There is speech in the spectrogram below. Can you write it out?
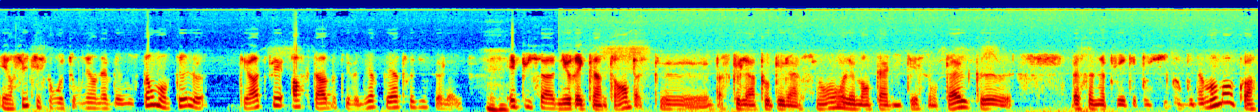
et ensuite ils sont retournés en Afghanistan monter le théâtre Aftab qui veut dire théâtre du soleil mhm. et puis ça a duré qu'un temps parce que parce que la population les mentalités sont telles que ça n'a plus été possible au bout d'un moment quoi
